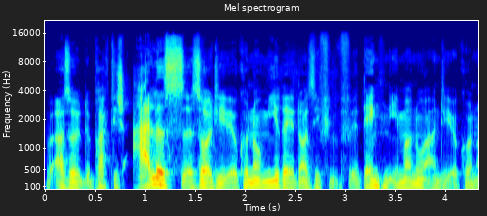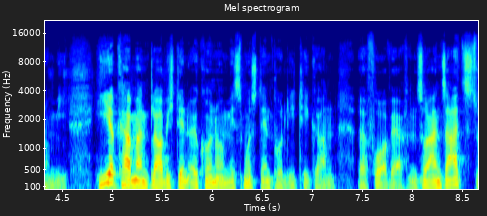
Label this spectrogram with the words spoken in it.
Also praktisch alles soll die Ökonomie reden. Also sie denken immer nur an die Ökonomie. Hier kann man, glaube ich, den Ökonomismus den Politikern äh, vorwerfen. So ein Satz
